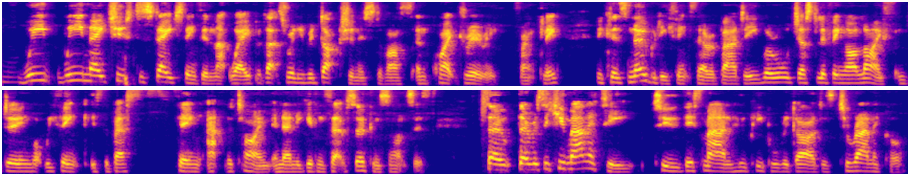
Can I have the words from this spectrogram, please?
Mm. We, we may choose to stage things in that way, but that's really reductionist of us and quite dreary, frankly, because nobody thinks they're a baddie. We're all just living our life and doing what we think is the best thing at the time in any given set of circumstances. So there is a humanity to this man who people regard as tyrannical.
